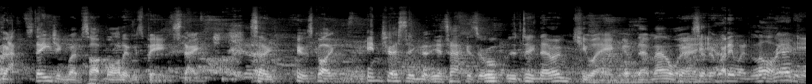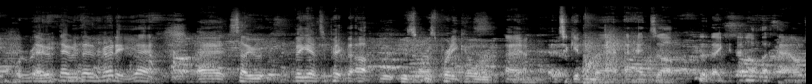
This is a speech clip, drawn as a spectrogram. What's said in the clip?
that staging website while it was being staged. So it was quite interesting that the attackers were all doing their own QAing of their malware. So that when it went live, ready, we're They, were- ready. they, were, they were ready, yeah. Uh, so being able to pick that up was, was pretty cool um, to give them a, a heads up that they could lock that down.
